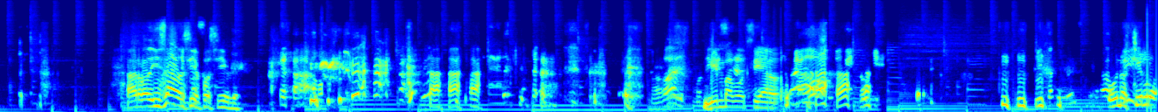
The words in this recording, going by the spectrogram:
Arrodillado si es posible. Más vale, Bien baboseado. Unos chirlos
